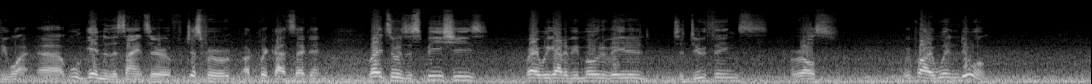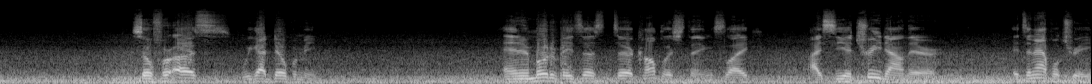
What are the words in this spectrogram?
If you want, uh, we'll get into the science here just for a quick hot second. Right. So as a species, right? We got to be motivated to do things, or else we probably wouldn't do them. So for us, we got dopamine. And it motivates us to accomplish things like I see a tree down there. It's an apple tree.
